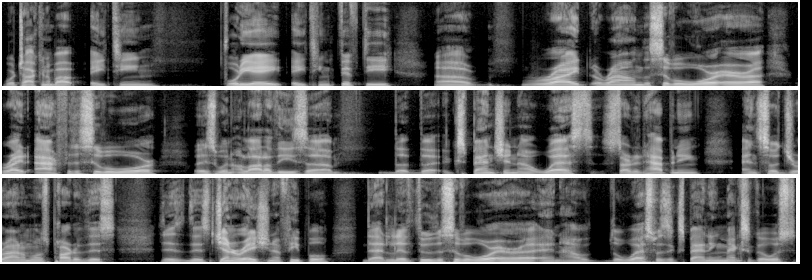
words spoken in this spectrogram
we're talking about 1848, 1850, uh, right around the Civil War era, right after the Civil War is when a lot of these um, the the expansion out west started happening, and so Geronimo is part of this this, this generation of people that lived through the Civil War era and how the West was expanding, Mexico was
